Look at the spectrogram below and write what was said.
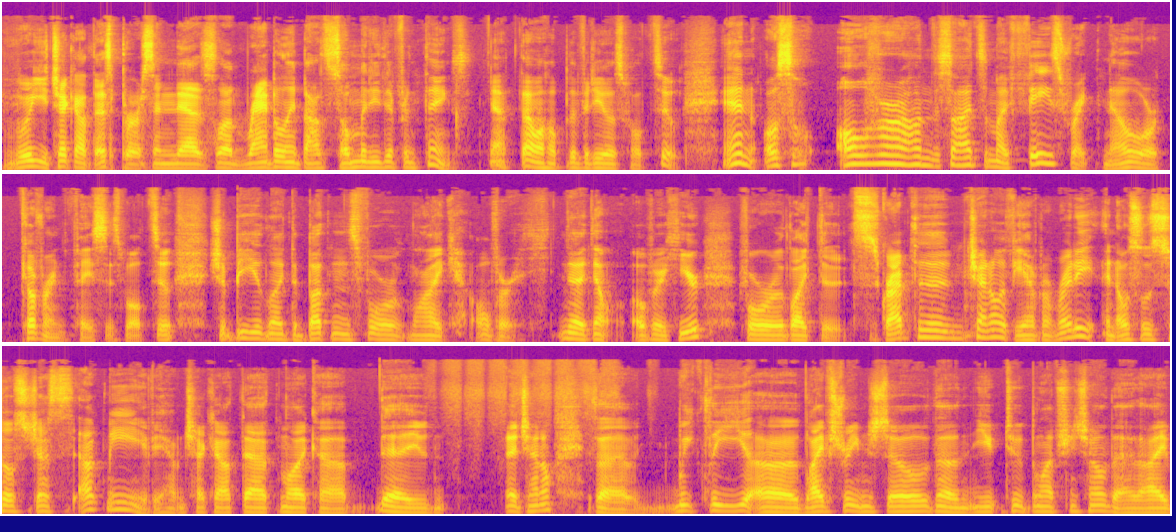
"Will you check out this person that's uh, rambling about so many different things?" Yeah, that will help the video as well too. And also over on the sides of my face right now, or covering the face as well too, should be like the buttons for like over no over here for like to subscribe to the channel if you haven't already, and also social justice alchemy if you haven't checked out that like uh the channel. It's a weekly uh, live stream show, the YouTube live stream show that I,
